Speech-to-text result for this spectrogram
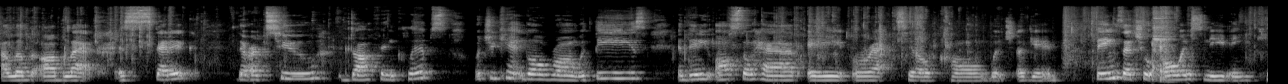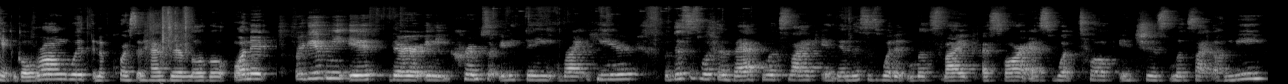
i love the all black aesthetic. There are two dolphin clips but you can't go wrong with these. And then you also have a rat tail comb which again things that you'll always need and you can't go wrong with. And of course it has their logo on it. Forgive me if there are any crimps or anything right here, but this is what the back looks like. And then this is what it looks like as far as what 12 inches looks like on me.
